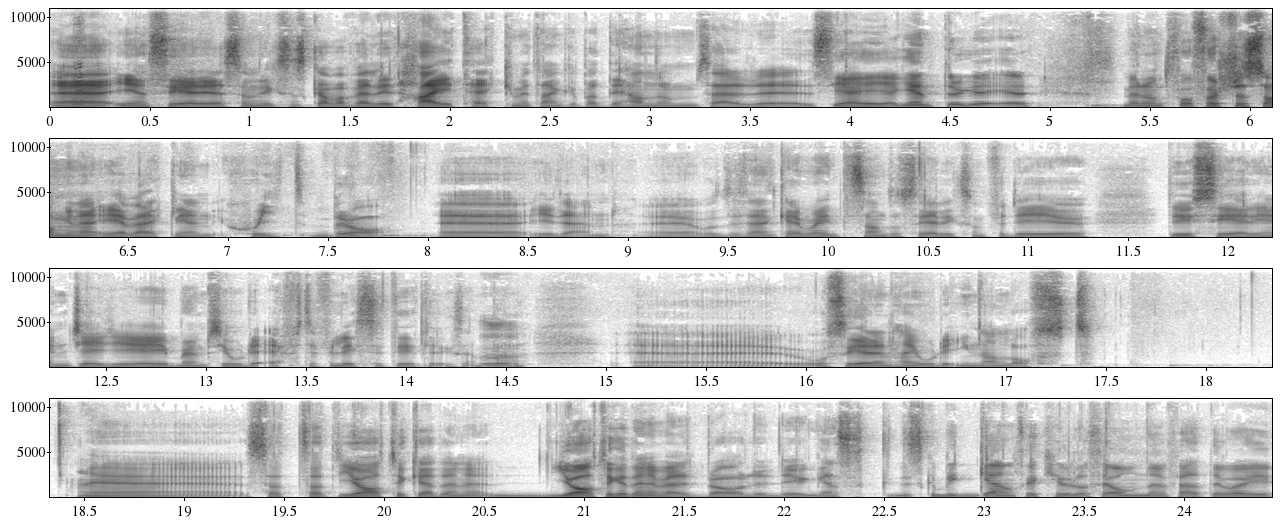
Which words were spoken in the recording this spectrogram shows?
eh, I en serie som liksom ska vara väldigt high tech med tanke på att det handlar om så här eh, CIA-agenter och grejer. Men de två första säsongerna är verkligen skitbra eh, i den. Eh, och det, sen kan det vara intressant att se liksom, för det är ju, det är ju serien JJ Abrams gjorde efter Felicity till exempel. Eh, och serien han gjorde innan Lost. Eh, så att, så att jag, tycker att den är, jag tycker att den är väldigt bra. Det, det, är ganska, det ska bli ganska kul att se om den för att det var ju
